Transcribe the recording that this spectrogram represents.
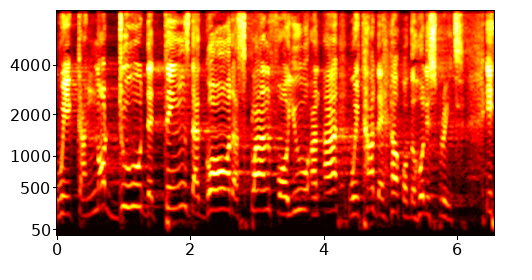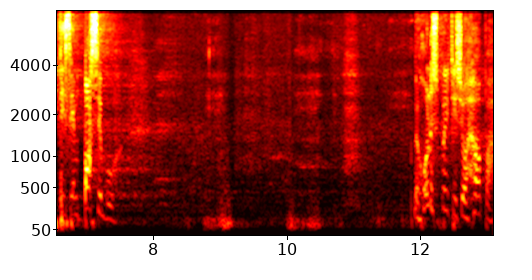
we cannot do the things that God has planned for you and I without the help of the Holy Spirit. It is impossible. The Holy Spirit is your helper.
